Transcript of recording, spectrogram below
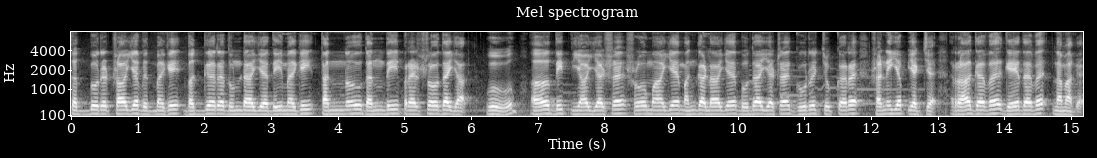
தத்புருஷாய வித்மகே பக்கரதுண்டாய தீமகி தன்னோ தந்தி பிரசோதயா. ஓம் ஆதித்யாயஷ ஷோமாய மங்களாய புதயஷ குரு சுக்கர சனியப் யட்ச ராகவ கேதவ நமக.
